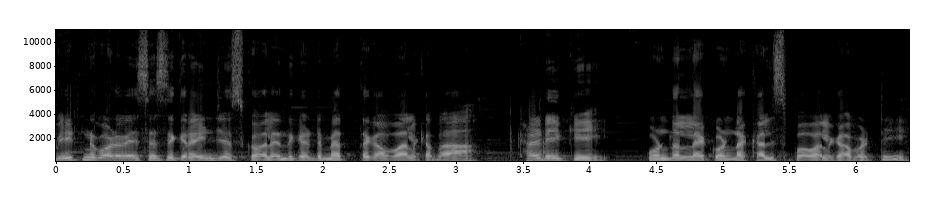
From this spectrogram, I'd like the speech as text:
వీటిని కూడా వేసేసి గ్రైండ్ చేసుకోవాలి. ఎందుకంటే మెత్తగా అవ్వాలి కదా. కడీకి ఉండలు లేకుండా కలిసిపోవాలి కాబట్టి.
